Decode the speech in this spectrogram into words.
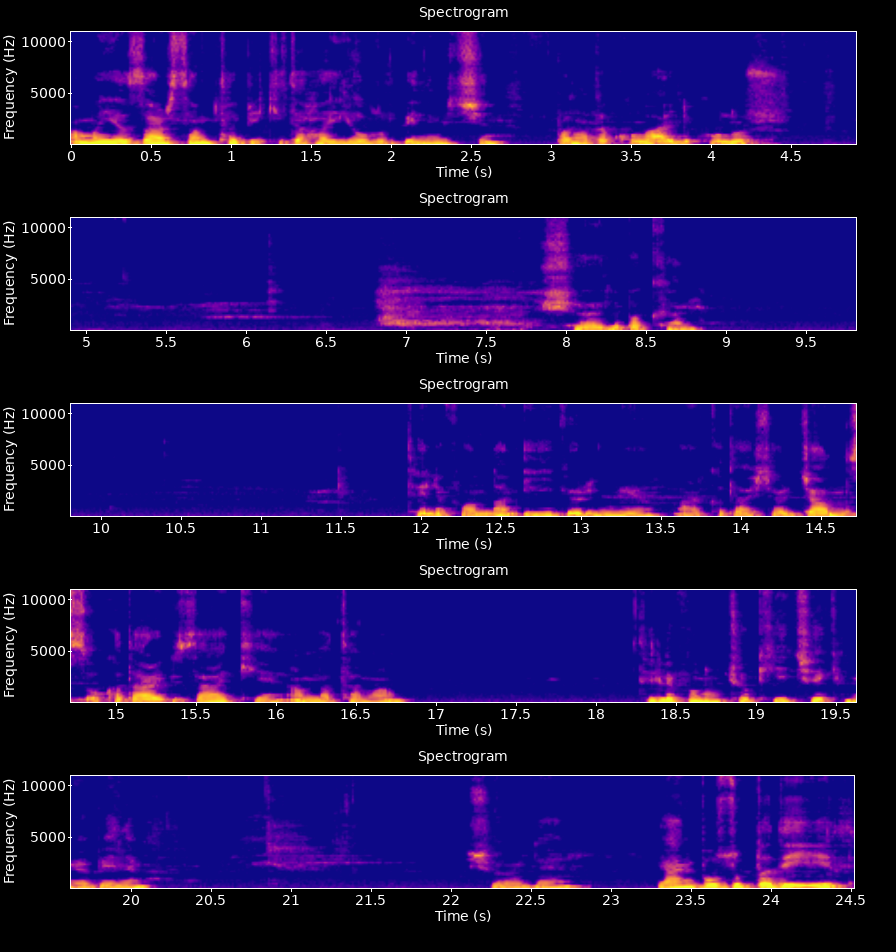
Ama yazarsam tabii ki daha iyi olur benim için. Bana da kolaylık olur. Şöyle bakın. Telefondan iyi görünmüyor arkadaşlar. Canlısı o kadar güzel ki anlatamam. Telefonum çok iyi çekmiyor benim. Şöyle. Yani bozuk da değil.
